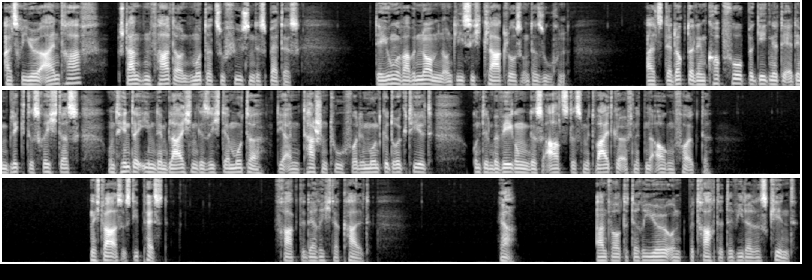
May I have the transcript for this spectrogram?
Als Rieu eintraf, standen Vater und Mutter zu Füßen des Bettes. Der Junge war benommen und ließ sich klaglos untersuchen. Als der Doktor den Kopf hob, begegnete er dem Blick des Richters und hinter ihm dem bleichen Gesicht der Mutter, die ein Taschentuch vor den Mund gedrückt hielt und den Bewegungen des Arztes mit weit geöffneten Augen folgte. Nicht wahr, es ist die Pest? fragte der Richter kalt. Ja, antwortete Rieu und betrachtete wieder das Kind.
